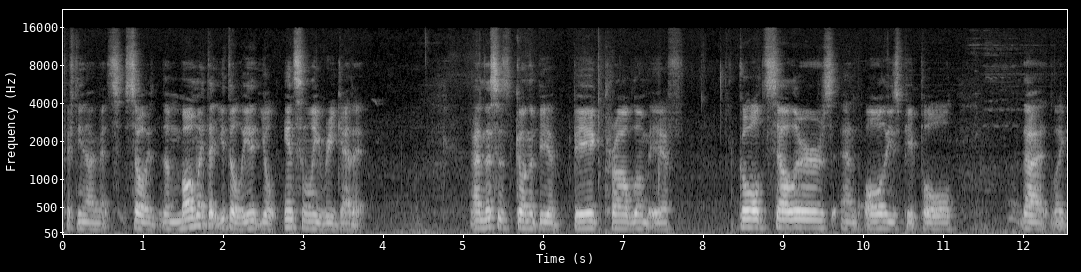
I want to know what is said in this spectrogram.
59 minutes. So the moment that you delete it you'll instantly re-get it. And this is going to be a big problem if gold sellers and all these people that like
